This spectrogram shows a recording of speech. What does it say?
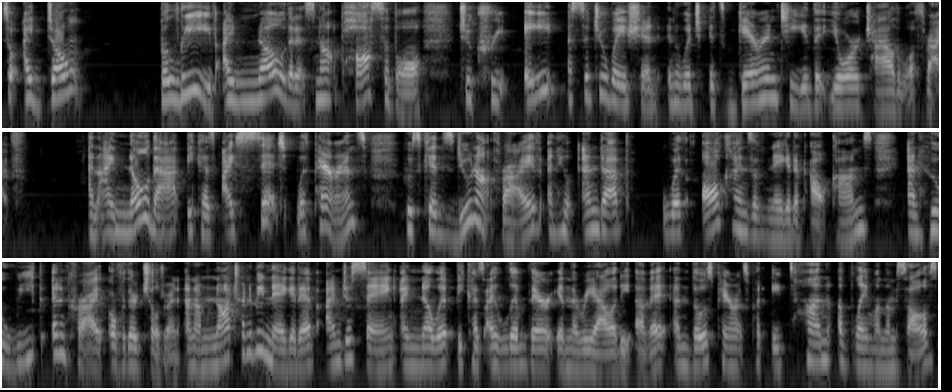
So I don't believe, I know that it's not possible to create a situation in which it's guaranteed that your child will thrive. And I know that because I sit with parents whose kids do not thrive and who end up with all kinds of negative outcomes and who weep and cry over their children. And I'm not trying to be negative. I'm just saying I know it because I live there in the reality of it. And those parents put a ton of blame on themselves.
